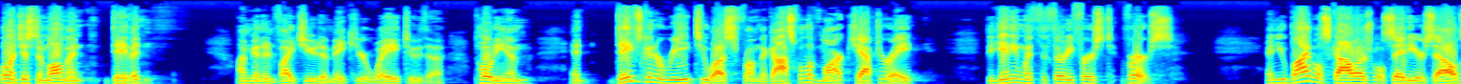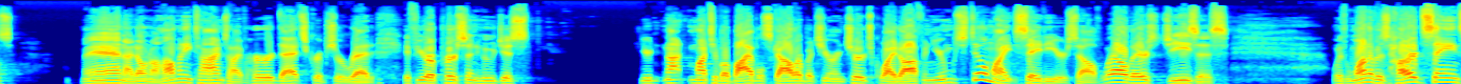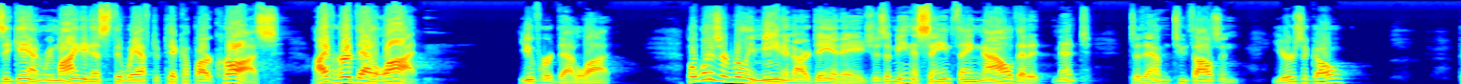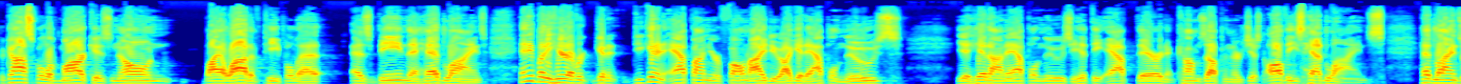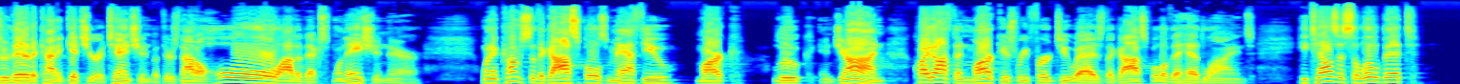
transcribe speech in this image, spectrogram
Well, in just a moment, David, I'm going to invite you to make your way to the podium. And Dave's going to read to us from the Gospel of Mark, chapter 8, beginning with the 31st verse. And you Bible scholars will say to yourselves, Man, I don't know how many times I've heard that scripture read. If you're a person who just, you're not much of a Bible scholar, but you're in church quite often, you still might say to yourself, Well, there's Jesus with one of his hard sayings again, reminding us that we have to pick up our cross. I've heard that a lot. You've heard that a lot. But what does it really mean in our day and age? Does it mean the same thing now that it meant to them 2,000 years ago? The Gospel of Mark is known by a lot of people as being the headlines. Anybody here ever get it? Do you get an app on your phone? I do. I get Apple News. You hit on Apple News, you hit the app there, and it comes up, and there's just all these headlines. Headlines are there to kind of get your attention, but there's not a whole lot of explanation there. When it comes to the Gospels, Matthew, Mark, Luke, and John, quite often Mark is referred to as the Gospel of the headlines. He tells us a little bit.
